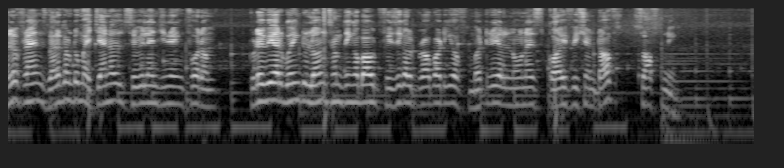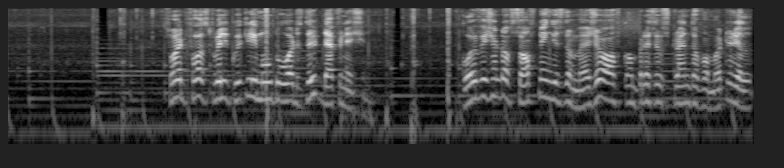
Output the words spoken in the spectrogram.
Hello friends, welcome to my channel Civil Engineering Forum. Today we are going to learn something about physical property of material known as coefficient of softening. So at first we'll quickly move towards the definition. Coefficient of softening is the measure of compressive strength of a material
